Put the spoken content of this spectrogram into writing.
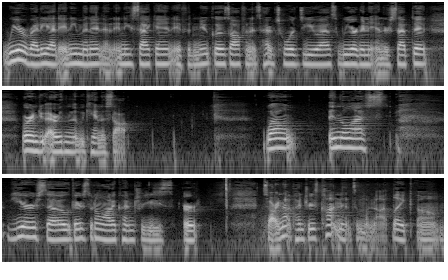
we are ready at any minute, at any second. If a nuke goes off and it's headed towards the U.S., we are going to intercept it. We're going to do everything that we can to stop. Well, in the last year or so, there's been a lot of countries, or sorry, not countries, continents and whatnot. Like, um,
